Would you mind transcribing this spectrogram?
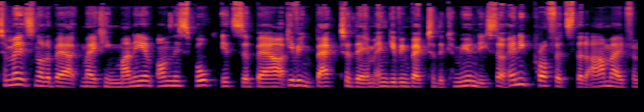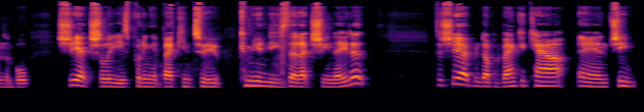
to me, it's not about making money on this book. It's about giving back to them and giving back to the community. So any profits that are made from the book, she actually is putting it back into communities that actually need it. So she opened up a bank account and she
